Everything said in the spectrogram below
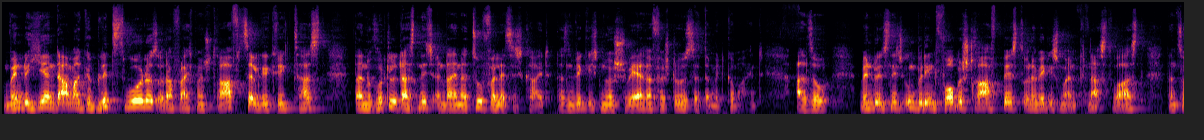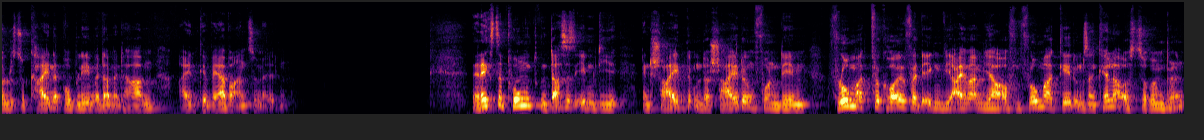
Und wenn du hier und da mal geblitzt wurdest oder vielleicht mal ein Strafzell gekriegt hast, dann rüttelt das nicht an deiner Zuverlässigkeit. Das sind wirklich nur schwere Verstöße damit gemeint. Also, wenn du jetzt nicht unbedingt vorbestraft bist oder wirklich mal im Knast warst, dann solltest du keine Probleme damit haben, ein Gewerbe anzumelden. Der nächste Punkt, und das ist eben die entscheidende Unterscheidung von dem Flohmarktverkäufer, der irgendwie einmal im Jahr auf den Flohmarkt geht, um seinen Keller auszurümpeln,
